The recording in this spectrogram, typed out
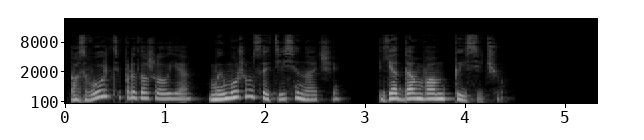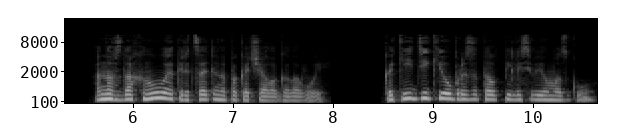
«Позвольте», – продолжал я, – «мы можем сойтись иначе. Я дам вам тысячу». Она вздохнула и отрицательно покачала головой. Какие дикие образы толпились в ее мозгу.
